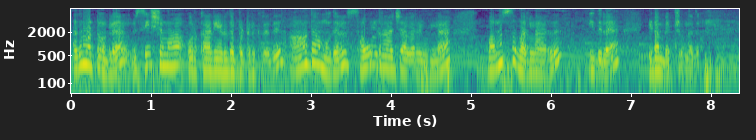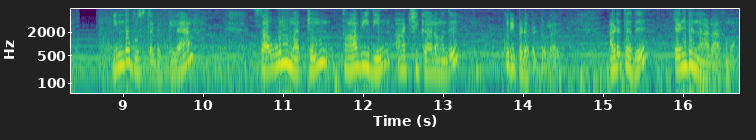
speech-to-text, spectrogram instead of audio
அது மட்டும் இல்ல விசேஷமா ஒரு காரியம் எழுதப்பட்டிருக்கிறது. ஆதா முதல் சவுல் ராஜா வரை உள்ள வம்ச வரலாறு இதுல இடம்பெற்றுள்ளது. இந்த புஸ்தகத்துல சவுல் மற்றும் தாவீதின் ஆட்சி காலம் வந்து குறிப்பிடப்பட்டுள்ளது. அடுத்தது ரெண்டு நாளாகவும்.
